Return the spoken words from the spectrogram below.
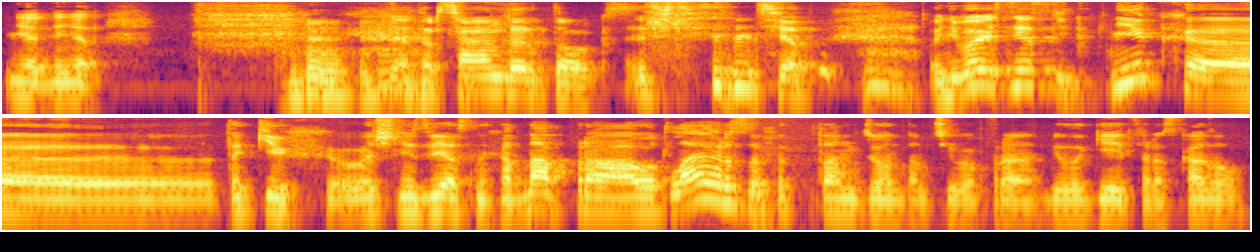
Нет, нет, нет. Нет. Underdogs. Нет. У него есть несколько книг э, таких очень известных. Одна про аутлайерзов, это там, где он там типа про Билла Гейтса рассказывал,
